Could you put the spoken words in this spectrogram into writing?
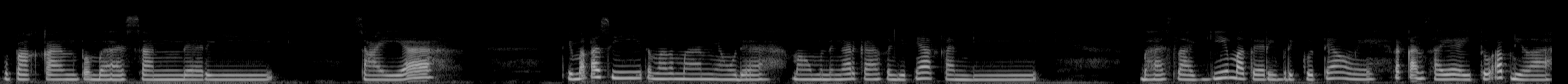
merupakan pembahasan dari saya. Terima kasih teman-teman yang udah mau mendengarkan. Selanjutnya akan dibahas lagi materi berikutnya oleh rekan saya yaitu Abdillah.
